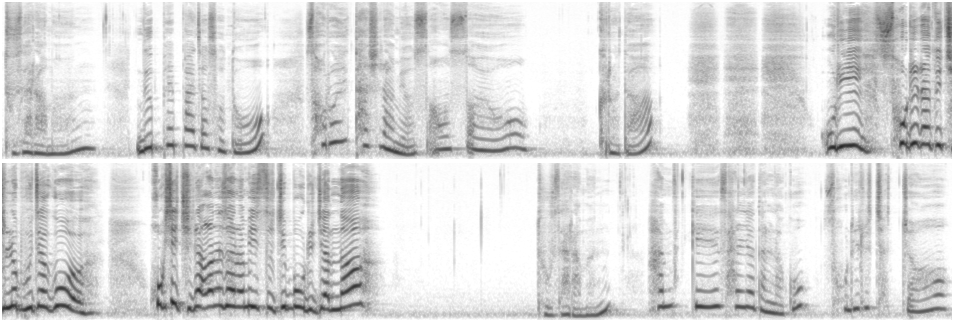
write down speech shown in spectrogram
두 사람은 늪에 빠져서도 서로의 탓이라며 싸웠어요. 그러다 우리 소리라도 질러 보자고 혹시 지나가는 사람이 있을지 모르지 않나? 두 사람은 함께 살려달라고 소리를 쳤죠.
